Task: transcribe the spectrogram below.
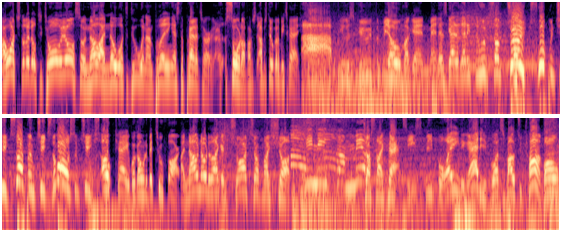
I watched a little tutorial, so now I know what to do when I'm playing as the Predator. Uh, sort of. I'm, st I'm still gonna be trash. Ah, feels good to be home again, man. Let's get ready to whoop some cheeks! Whooping cheeks, slapping cheeks, demolish some cheeks. Okay, we're going a bit too far. I now know that I can charge up my shot. He needs some milk. Just like that. These people ain't ready for what's about to come. Boom.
